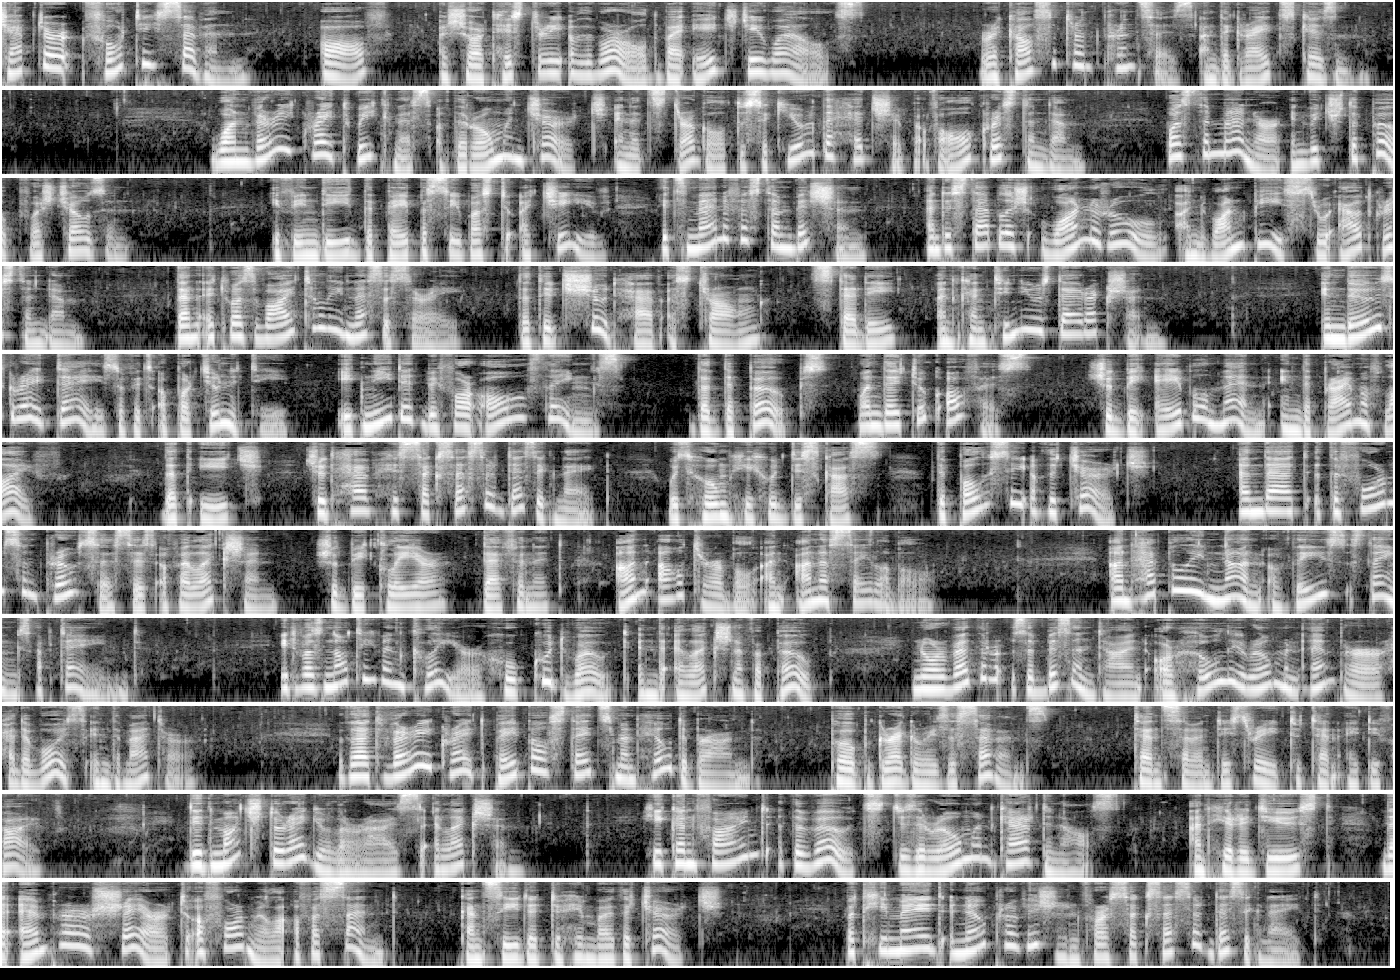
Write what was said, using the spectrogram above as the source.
CHAPTER XLVII of A Short History of the World by H. G. Wells Recalcitrant Princes and the Great Schism One very great weakness of the Roman Church in its struggle to secure the headship of all Christendom was the manner in which the Pope was chosen. If indeed the Papacy was to achieve its manifest ambition and establish one rule and one peace throughout Christendom, then it was vitally necessary that it should have a strong, steady, and continuous direction. In those great days of its opportunity it needed before all things that the popes, when they took office, should be able men in the prime of life, that each should have his successor designate with whom he could discuss the policy of the Church, and that the forms and processes of election should be clear, definite, unalterable, and unassailable. Unhappily none of these things obtained. It was not even clear who could vote in the election of a pope, nor whether the Byzantine or Holy Roman Emperor had a voice in the matter. That very great papal statesman Hildebrand (Pope Gregory VII. (1073 to 1085) did much to regularize the election. He confined the votes to the Roman cardinals, and he reduced the emperor's share to a formula of assent conceded to him by the Church; but he made no provision for a successor designate,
